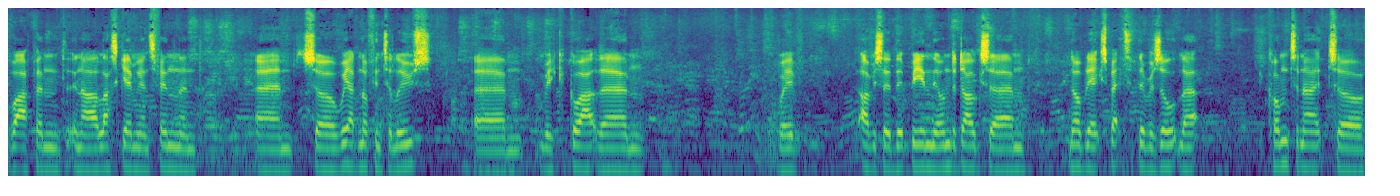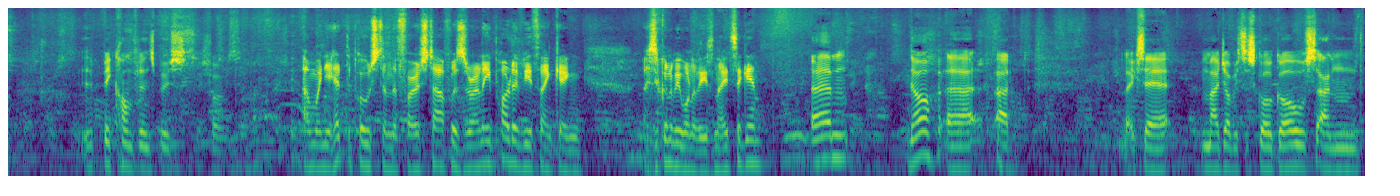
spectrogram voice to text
what happened in our last game against Finland. Um, so we had nothing to lose. Um, we could go out there and with obviously being the underdogs, um, nobody expected the result that come tonight. So big confidence boost for us. And when you hit the post in the first half, was there any part of you thinking, is it going to be one of these nights again? Um, no. Uh, I'd, like I say, my job is to score goals, and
